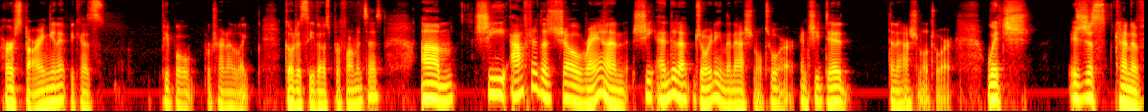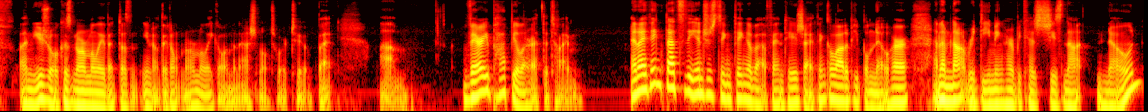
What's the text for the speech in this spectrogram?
her starring in it because people were trying to like go to see those performances. Um, she after the show ran, she ended up joining the national tour, and she did the national tour, which is just kind of unusual because normally that doesn't, you know, they don't normally go on the national tour too, but um, very popular at the time. And I think that's the interesting thing about Fantasia. I think a lot of people know her, and I'm not redeeming her because she's not known.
